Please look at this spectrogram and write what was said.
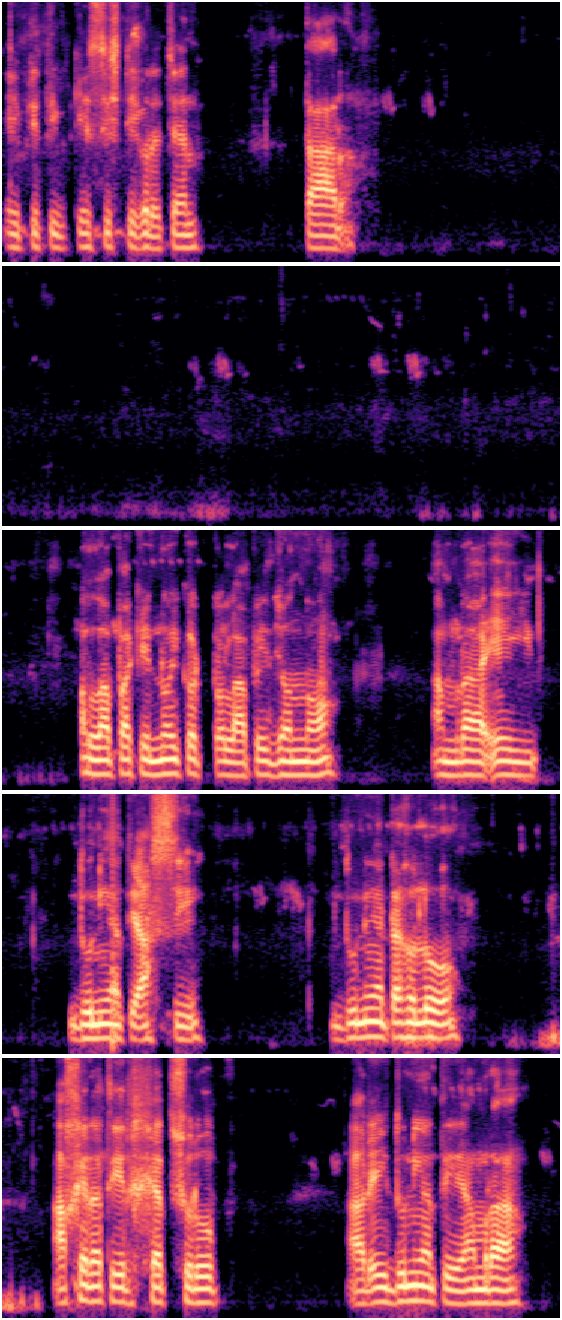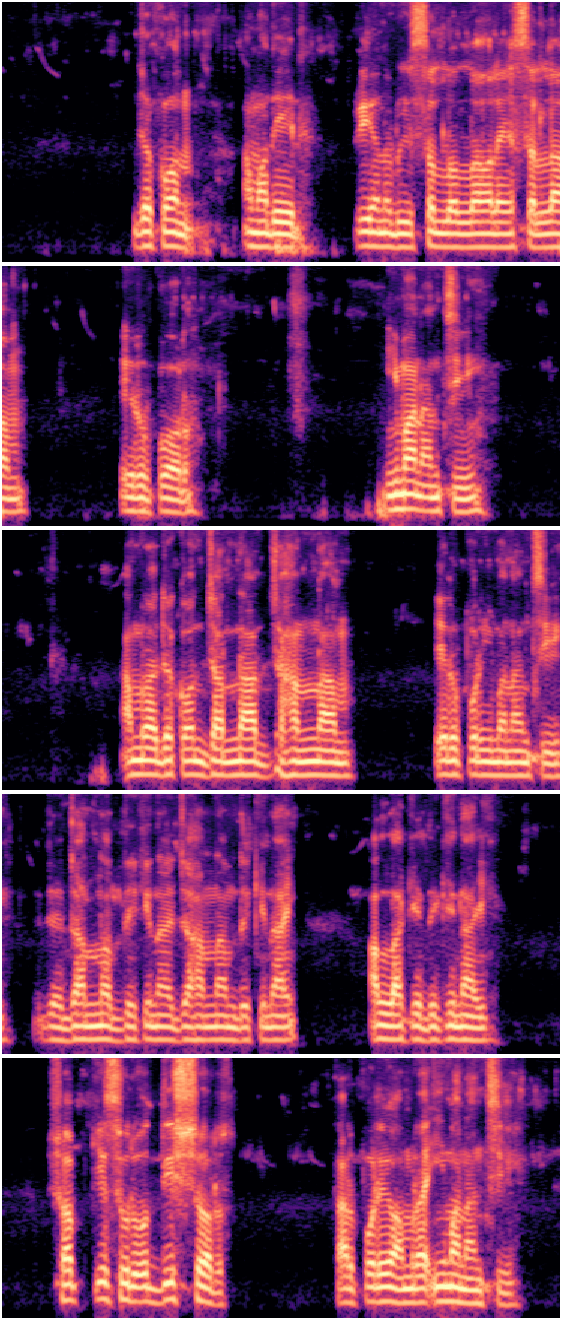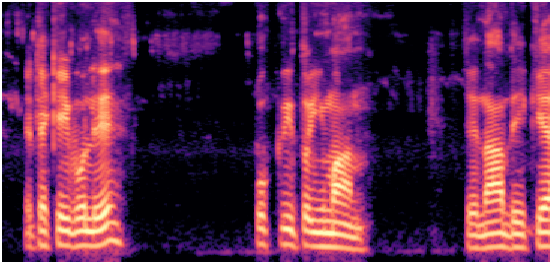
এই পৃথিবীকে সৃষ্টি করেছেন, তার আল্লাহ পাকের নৈকট্য লাভের জন্য আমরা এই দুনিয়াতে আসছি। দুনিয়াটা হলো আখেরাতের ক্ষেত স্বরূপ আর এই দুনিয়াতে আমরা যখন আমাদের প্রিয় নবী সাল্লাহ সাল্লাম এর উপর ইমান আনছি, আমরা যখন জান্নাত, জাহান্নাম এর উপর ইমান আনছি, যে জান্নাত দেখি নাই, জাহান্নাম দেখি নাই আল্লাহকে দেখি নাই। সব কিছুর উদ্দেশ্যর তারপরেও আমরা ইমান আনছি। এটাকেই বলে প্রকৃত ইমান যে না দেখে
